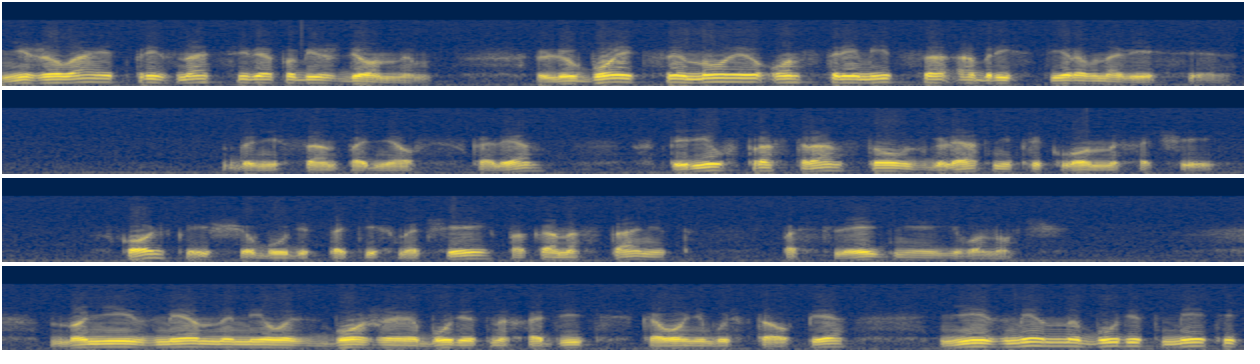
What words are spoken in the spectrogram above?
не желает признать себя побежденным. Любой ценою он стремится обрести равновесие. Данисан поднялся с колен, вперил в пространство взгляд непреклонных очей. Сколько еще будет таких ночей, пока настанет последняя его ночь? Но неизменно милость Божия будет находить кого-нибудь в толпе, неизменно будет метить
